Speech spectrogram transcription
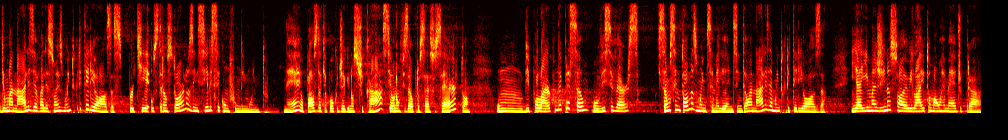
de uma análise e avaliações muito criteriosas, porque os transtornos em si eles se confundem muito. Né? Eu posso daqui a pouco diagnosticar, se eu não fizer o processo certo, um bipolar com depressão, ou vice-versa. São sintomas muito semelhantes, então a análise é muito criteriosa. E aí imagina só eu ir lá e tomar um remédio para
